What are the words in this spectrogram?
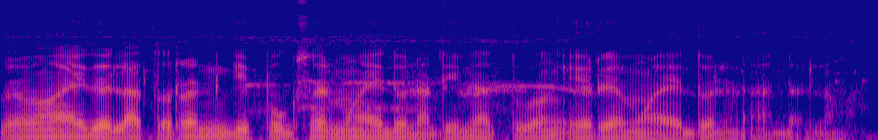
Pero mga idol, ato rin gipugsan mga idol natin na tuwang area mga idol. Ano lang.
